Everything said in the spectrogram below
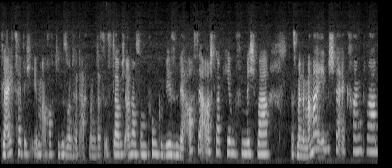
gleichzeitig eben auch auf die Gesundheit achten. Und das ist, glaube ich, auch noch so ein Punkt gewesen, der auch sehr ausschlaggebend für mich war, dass meine Mama eben schwer erkrankt war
